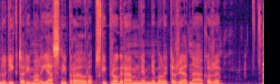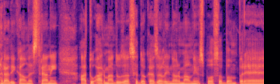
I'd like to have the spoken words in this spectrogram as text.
ľudí, ktorí mali jasný proeurópsky program, neboli to žiadne akože radikálne strany a tú armádu zase dokázali normálnym spôsobom pre,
